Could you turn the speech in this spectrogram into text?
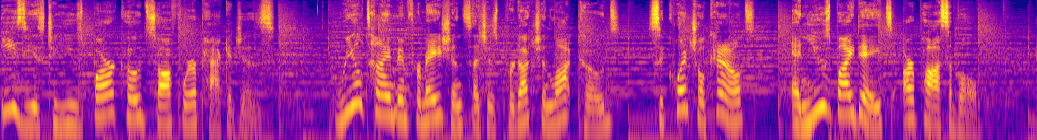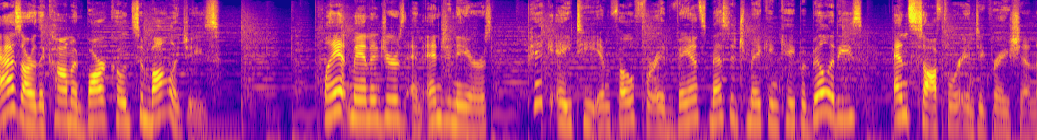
easiest to use barcode software packages. Real-time information such as production lot codes, sequential counts, and use by dates are possible, as are the common barcode symbologies plant managers and engineers pick AT Info for advanced message making capabilities and software integration.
